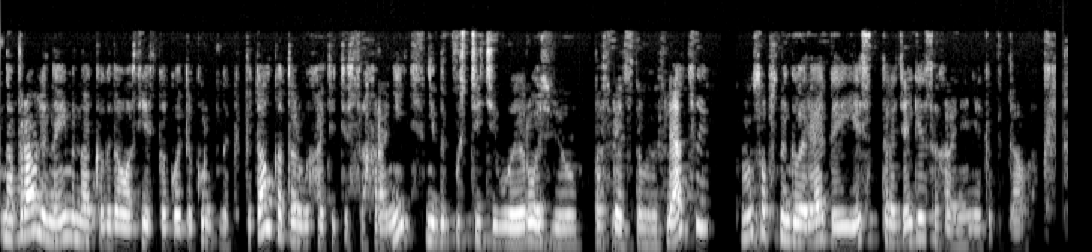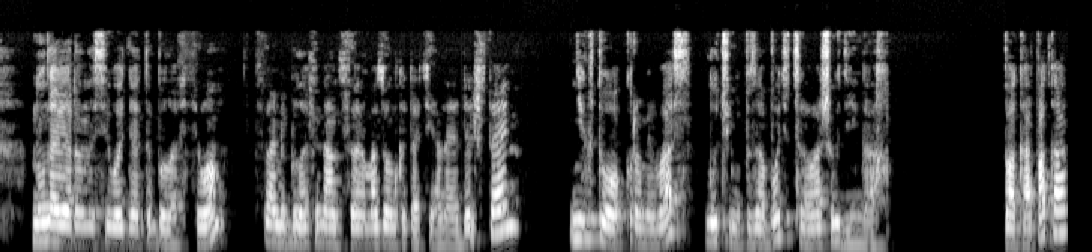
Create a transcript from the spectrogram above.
направлена именно, когда у вас есть какой-то крупный капитал, который вы хотите сохранить, не допустить его эрозию посредством инфляции, ну, собственно говоря, это и есть стратегия сохранения капитала. Ну, наверное, на сегодня это было все. С вами была финансовая амазонка Татьяна Эдельштейн. Никто, кроме вас, лучше не позаботится о ваших деньгах. Пока-пока!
